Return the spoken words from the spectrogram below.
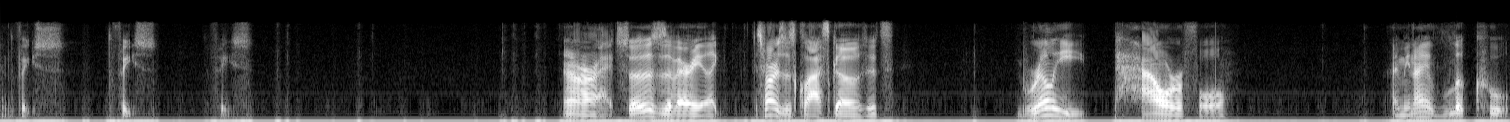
In the face. The face. The face. Alright, so this is a very, like, as far as this class goes, it's really powerful. I mean, I look cool.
